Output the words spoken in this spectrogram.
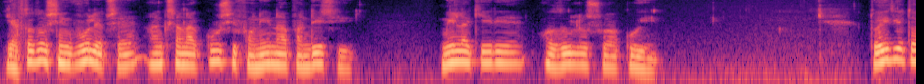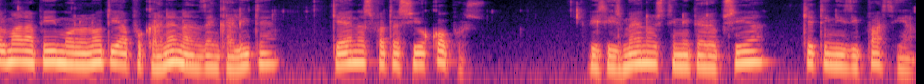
Γι' αυτό το συμβούλεψε αν ξανακούσει φωνή να απαντήσει Μίλα Κύριε, ο δούλος σου ακούει. Το ίδιο τολμά να πει ότι από κανέναν δεν καλείται και ένας φαντασιοκόπος, βυθισμένος στην υπεροψία και την ειδιπάθεια.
